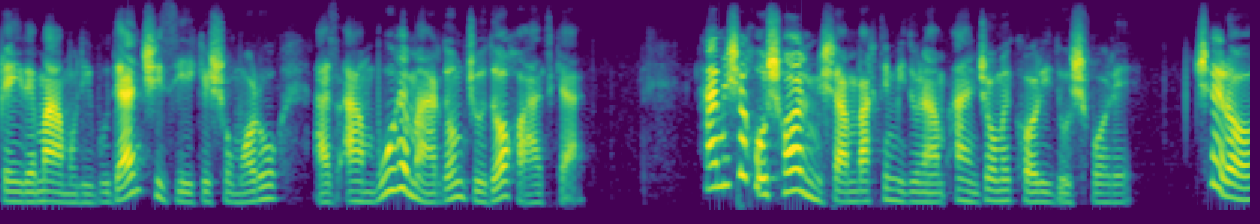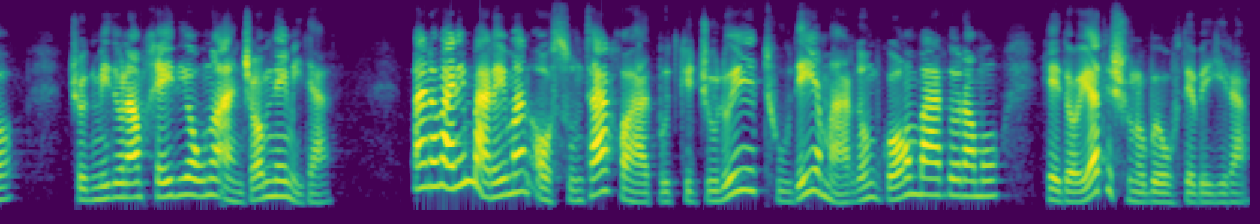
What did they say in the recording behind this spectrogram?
غیر معمولی بودن چیزیه که شما رو از انبوه مردم جدا خواهد کرد. همیشه خوشحال میشم وقتی می‌دونم انجام کاری دشواره. چرا؟ چون می‌دونم خیلی اونو انجام نمیدن. بنابراین برای من آسونتر خواهد بود که جلوی توده مردم گام بردارم و هدایتشون رو به عهده بگیرم.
